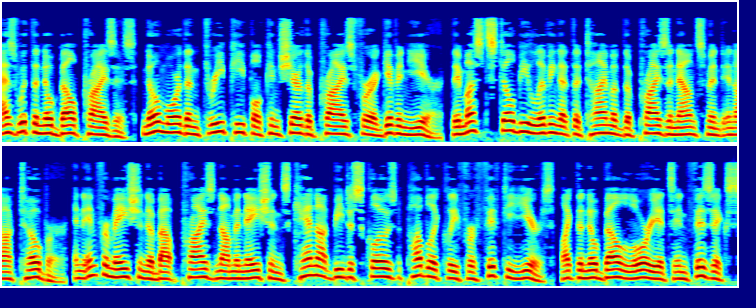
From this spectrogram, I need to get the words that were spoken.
As with the Nobel Prizes, no more than three people can share the prize for a given year, they must still be living at the time of the prize announcement in October, and information about prize nominations cannot be disclosed publicly for 50 years, like the Nobel laureates in physics,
